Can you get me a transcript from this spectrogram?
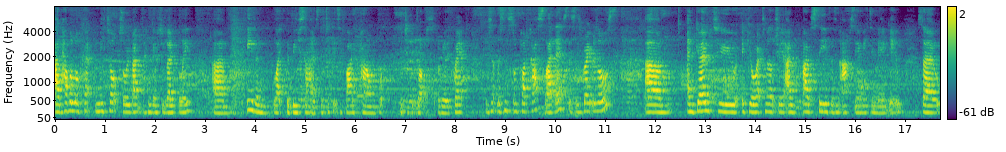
I'd have a look at meetups or events I can go to locally. Um, even like the B sides, the tickets are five pound, but the ticket drops are really quick. Listen, listen to some podcasts like this. This is a great resource. Um, and go to if you're ex-military, I, I'd see if there's an AFCEA meeting near you. So,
